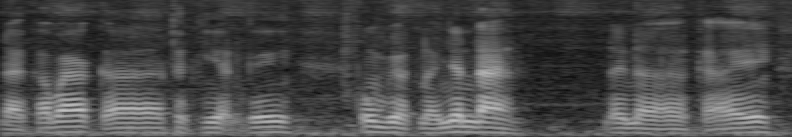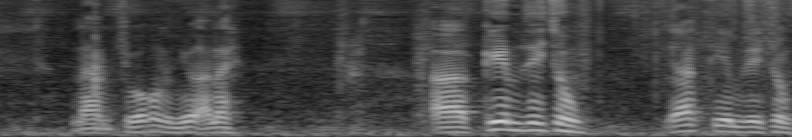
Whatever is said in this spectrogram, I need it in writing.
để các bác uh, thực hiện cái công việc là nhân đàn. Đây là cái làm chúa bằng nhựa này. À, kim di trùng nhá kim di trùng.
